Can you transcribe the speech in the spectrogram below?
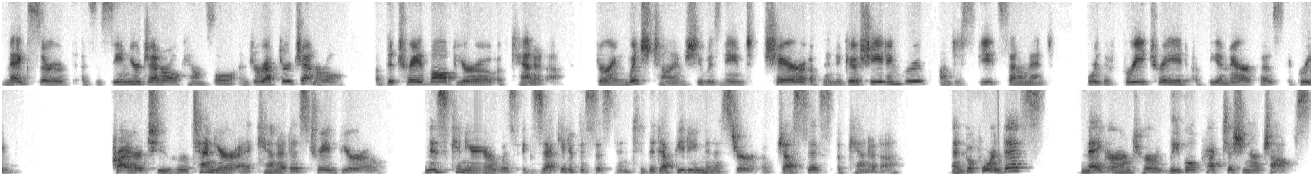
Meg served as the Senior General Counsel and Director General of the Trade Law Bureau of Canada, during which time she was named Chair of the Negotiating Group on Dispute Settlement for the Free Trade of the Americas Agreement. Prior to her tenure at Canada's Trade Bureau, Ms. Kinnear was Executive Assistant to the Deputy Minister of Justice of Canada. And before this, Meg earned her legal practitioner chops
